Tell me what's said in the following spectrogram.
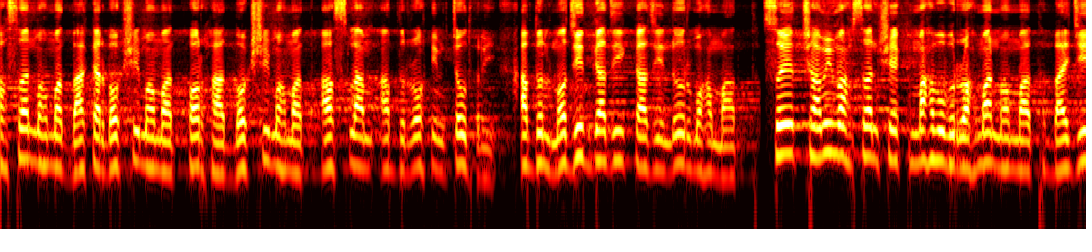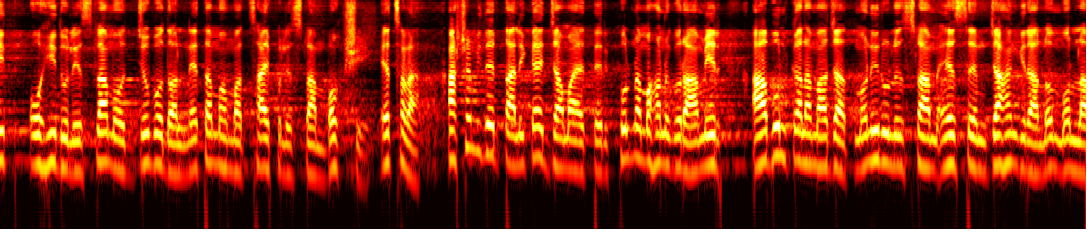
আহসান, মোহাম্মদ বাকার, বক্সি মোহাম্মদ ফরহাদ, বক্সি মোহাম্মদ আসলাম আব্দুর রহিম চৌধুরী, আব্দুল মজিদ গাজী, কাজী নূর মোহাম্মদ, সৈয়দ শামীম আহসান, শেখ মাহবুবুর রহমান মোহাম্মদ, বাইজিদ ওহিদুল ইসলাম ও যুবদল নেতা মোহাম্মদ সাইফুল ইসলাম বক্সি। এছাড়া আসামিদের তালিকায় জামায়াতের খুলনা মহানগর আমির আবুল কালাম আজাদ, মনিরুল ইসলাম, এস এম জাহাঙ্গীর আলম, মোল্লা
